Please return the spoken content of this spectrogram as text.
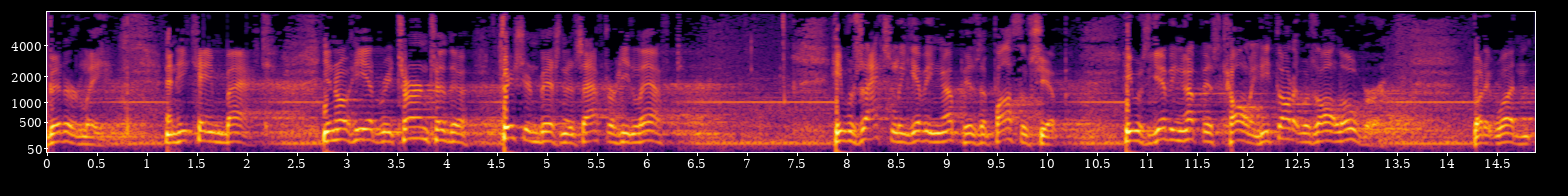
bitterly. And he came back. You know, he had returned to the fishing business after he left. He was actually giving up his apostleship. He was giving up his calling. He thought it was all over, but it wasn't.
